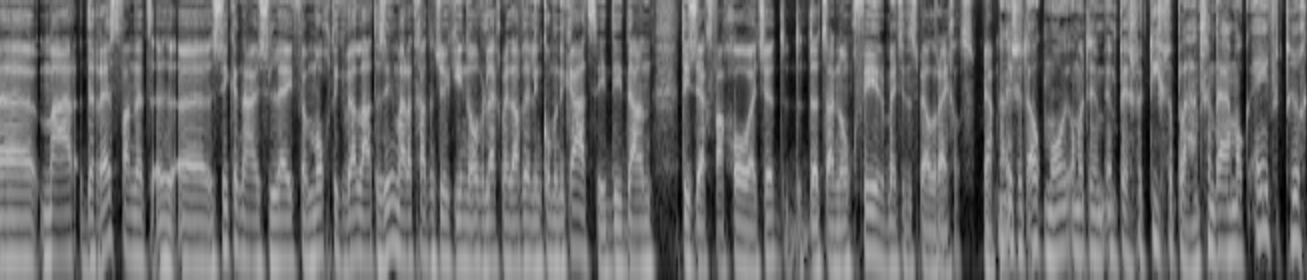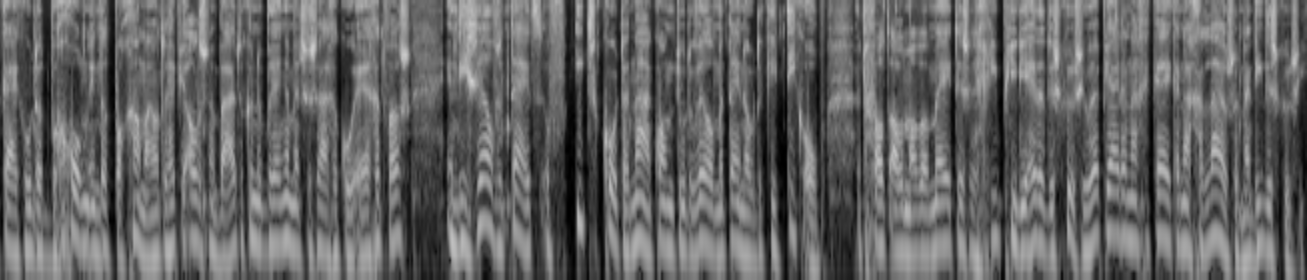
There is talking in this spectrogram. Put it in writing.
Eh, maar de rest van het eh, eh, ziekenhuisleven mocht ik wel laten zien. Maar dat gaat natuurlijk in overleg met de afdeling communicatie. Die dan die zegt van, goh, dat zijn ongeveer een beetje de spelregels. Ja. Nou is het ook mooi om het in, perspectief te plaatsen. En daarom ook even terugkijken hoe dat begon in dat programma. Want dan heb je alles naar buiten kunnen brengen. Mensen zagen hoe erg het was. In diezelfde tijd, of iets kort daarna, kwam natuurlijk wel meteen ook de kritiek op. Het valt allemaal wel mee, het is een griepje, die hele discussie. Hoe heb jij daarnaar gekeken en naar geluisterd, naar die discussie?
